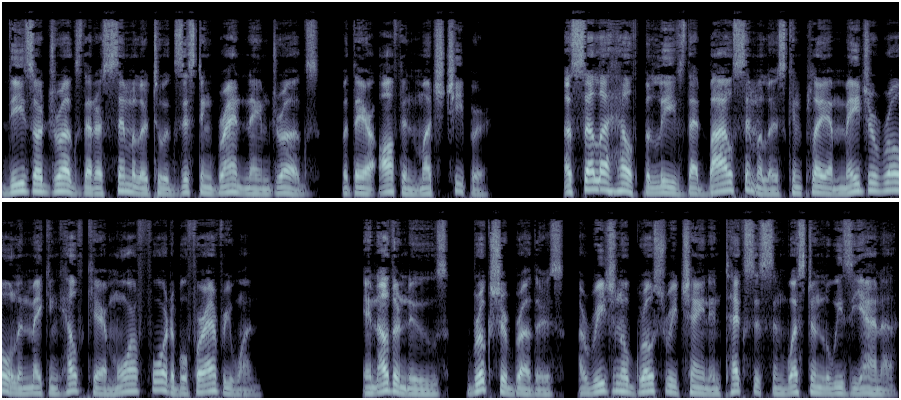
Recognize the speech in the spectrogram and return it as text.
These are drugs that are similar to existing brand name drugs, but they are often much cheaper. AscellaHealth believes that biosimilars can play a major role in making healthcare more affordable for everyone. In other news, Brookshire Brothers, a regional grocery chain in Texas and western Louisiana,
